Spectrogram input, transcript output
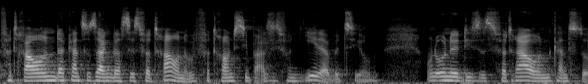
Vertrauen, da kannst du sagen, das ist Vertrauen, aber Vertrauen ist die Basis von jeder Beziehung. Und ohne dieses Vertrauen kannst du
